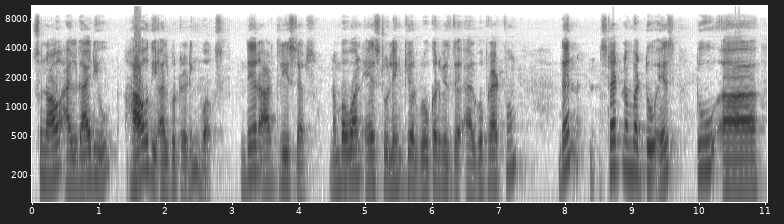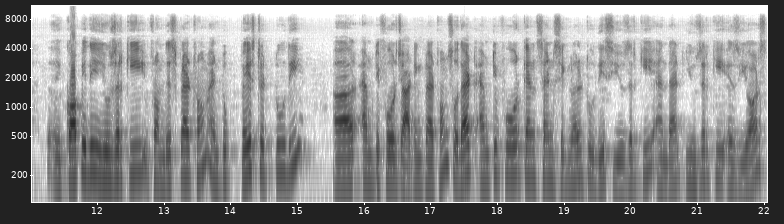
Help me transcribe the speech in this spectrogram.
So now i'll guide you how the algo trading works there are three steps. Number one is to link your broker with the algo platform. Then step number two is to uh, copy the user key from this platform and to paste it to the uh, mt4 charting platform so that mt4 can send signal to this user key and that user key is yours.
